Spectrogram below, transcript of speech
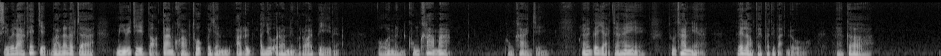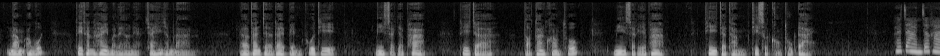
เสียเวลาแค่เจ็ดวันแล้วเราจะมีวิธีต่อต้านความทุกข์ไปยันอายุเราหนึ่งร้อยปีเนี่ยโอ้ยมันคุ้มค่ามาก คุ้มค่าจริงเพราะฉะนั้นก็อยากจะให้ทุกท่านเนี่ยได้ลองไปปฏิบัติดูแล้วก็นำอาวุธ ที่ท่านให้มาแล้วเนี่ยใช้ให้ชำนาญ แล้วท่านจะได้เป็นผู้ที่มีศักยภาพ ที่จะต่อต้านความทุกข์ มีศักยภาพที่จะทำที่สุดของทุกข์ได้ พระอาจารย์เจ้าคะ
